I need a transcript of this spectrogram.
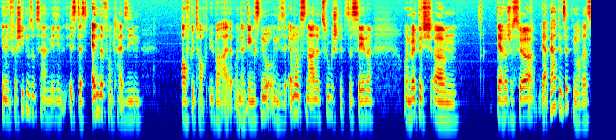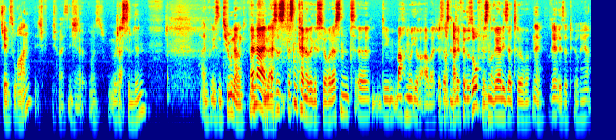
in den verschiedenen sozialen Medien ist das Ende vom Teil 7 aufgetaucht überall. Und mhm. da ging es nur um diese emotionale, zugespitzte Szene. Und wirklich, ähm, der Regisseur, wer, wer hat den siebten Mal? War das James Wan? Ich, ich weiß nicht. Ja. Justin Lin? Einen von diesen Tunern. Nein, nein, es ist, das sind keine Regisseure, das sind, äh, die machen nur ihre Arbeit. Das, das sind keine Philosophen. Das sind Realisateure. Nee, Realisateure, ja.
